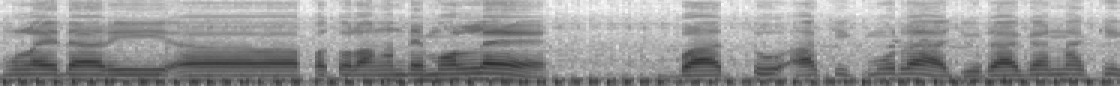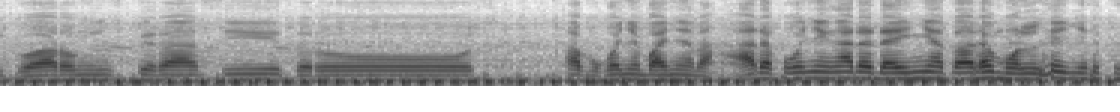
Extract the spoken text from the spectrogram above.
mulai dari uh, petualangan Demole, Batu Akik Murah, Juragan Akik, Warung Inspirasi, terus ah pokoknya banyak lah. Ada pokoknya yang ada Daengnya atau ada molenya itu.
